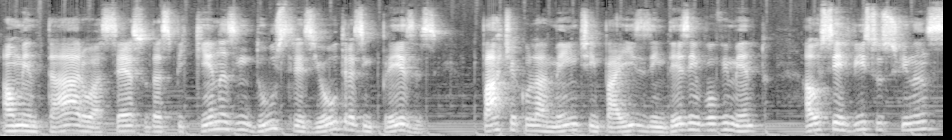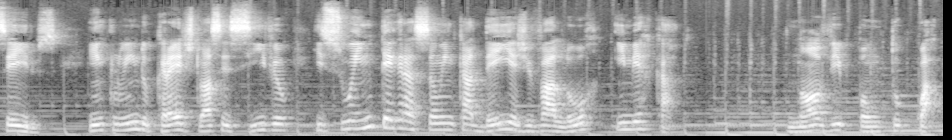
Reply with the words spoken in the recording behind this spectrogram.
Aumentar o acesso das pequenas indústrias e outras empresas particularmente em países em desenvolvimento, aos serviços financeiros, incluindo crédito acessível e sua integração em cadeias de valor e mercado. 9.4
